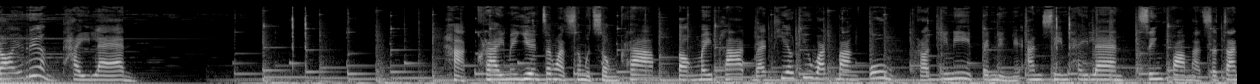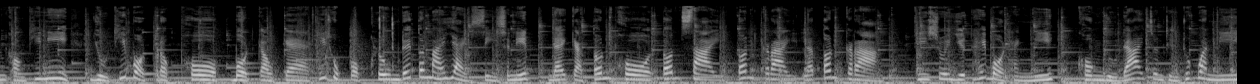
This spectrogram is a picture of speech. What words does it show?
ร้อยเรื่องไทยแลนด์ หากใครมาเยือนจังหวัดสมุทรสงคราม ต้องไม่พลาดแวะเที่ยวที่วัดบางกุ้ง เพราะที่นี่เป็นหนึ่งในอันซีนไทยแลนด์ ซึ่งความมหัศจรรย์ของที่นี่อยู่ที่โบสถ์ปรกโพ โบสถ์เก่าแก่ที่ถูกปกคลุมด้วยต้นไม้ใหญ่ 4 ชนิด ได้แก่ต้นโพ ต้นไทร ต้นไกร และต้นกลาง ที่ช่วยยึดให้โบสถ์แห่งนี้คงอยู่ได้จนถึงทุกวันนี้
